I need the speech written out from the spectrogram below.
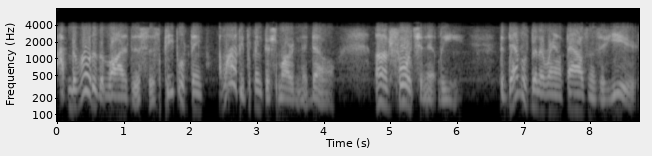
uh, the root of the law of this: is people think a lot of people think they're smarter than the devil. Unfortunately, the devil's been around thousands of years.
